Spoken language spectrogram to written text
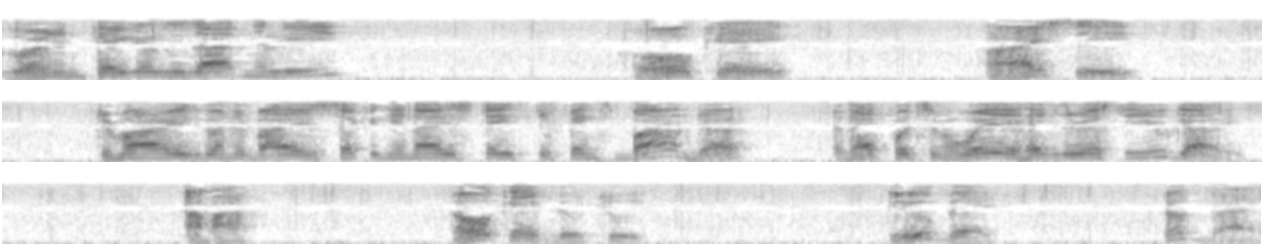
Vernon Pagels is out in the lead? Okay. I see. Tomorrow he's going to buy his second United States defense bond, huh? And that puts him away ahead of the rest of you guys. Uh-huh. Okay, Bluetooth. You bet. Goodbye.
